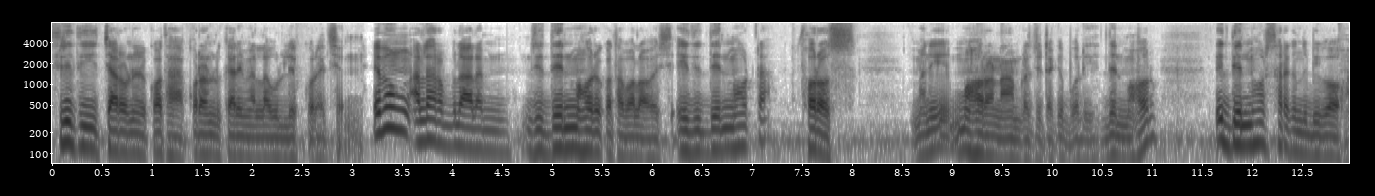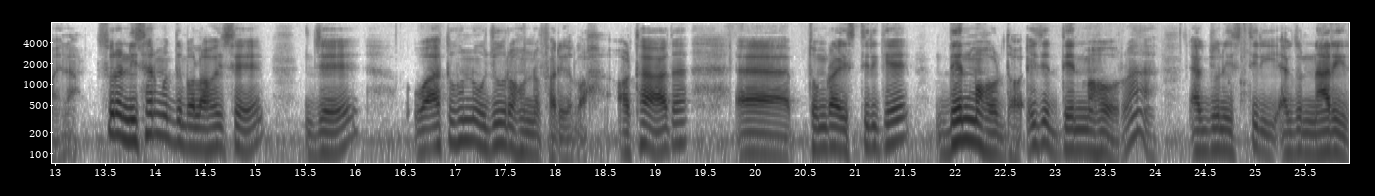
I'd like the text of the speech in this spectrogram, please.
স্মৃতিচারণের কথা কোরআন কারিম আল্লাহ উল্লেখ করেছেন। এবং আল্লাহ রবুল্লা আলম যে দেনমোহরের কথা বলা হয়েছে, এই যে দেনমোহরটা ফরস মানে মহরানা আমরা যেটাকে বলি দেনমোহর, এই দেনমোহর ছাড়া কিন্তু বিবাহ হয় না। সুরা নিসার মধ্যে বলা হয়েছে যে ওয়াতুহন্ন উজুর রহন্য ফারিউল্লাহ অর্থাৎ তোমরা স্ত্রীকে দেনমোহর দাও। এই যে দেনমোহর হ্যাঁ একজন স্ত্রী, একজন নারীর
